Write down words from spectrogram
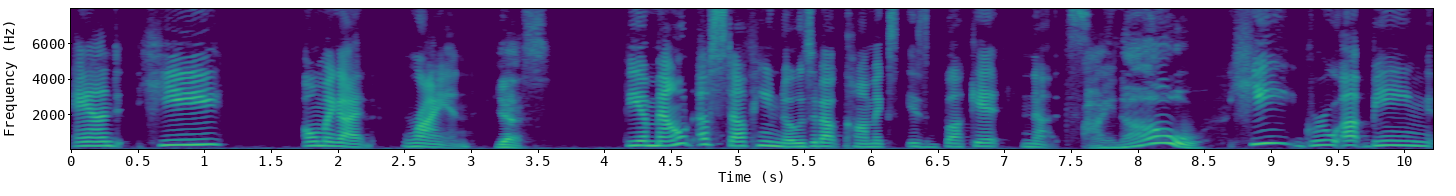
And he, oh my God, Ryan. Yes. The amount of stuff he knows about comics is bucket nuts. I know. He grew up being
